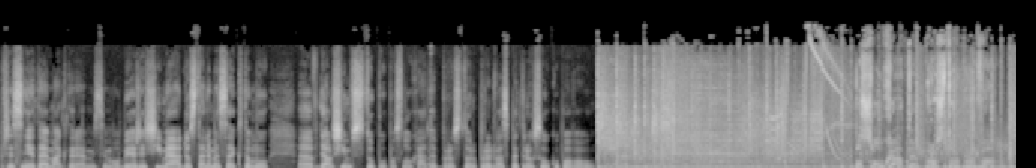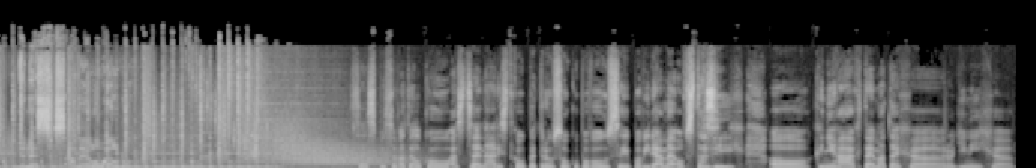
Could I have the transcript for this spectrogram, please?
přesně téma, které, myslím, obě řešíme a dostaneme se k tomu eh, v dalším vstupu. Posloucháte Prostor pro dva s Petrou Soukupovou. Posloucháte Prostor pro dva. Dnes s Adélou Elbl. Se spisovatelkou a scénáristkou Petrou Soukupovou si povídáme o vztazích, o knihách, tématech eh, rodinných. eh,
